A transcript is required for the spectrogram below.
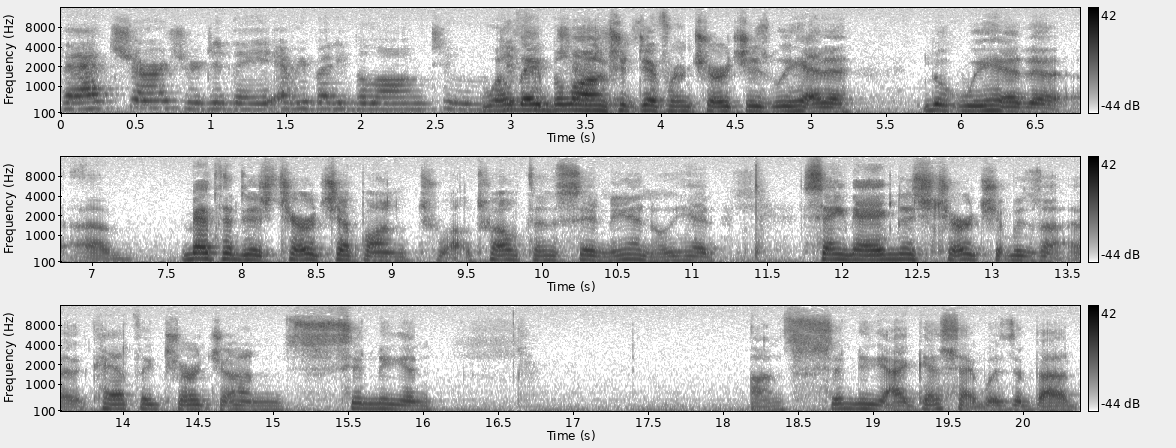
that church, or did they, everybody belong to Well, they different belonged to churches? different churches. We had a, we had a, a Methodist church up on Twelfth and Sidney, and we had St. Agnes Church. It was a, a Catholic church on Sidney and on Sidney. I guess that was about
